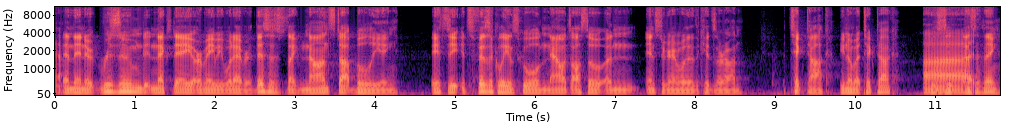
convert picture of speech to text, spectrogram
Yeah. And then it resumed next day or maybe whatever. This is like nonstop bullying. It's it's physically in school. Now it's also on Instagram, whether the kids are on TikTok. You know about TikTok? This is a- that's the thing.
